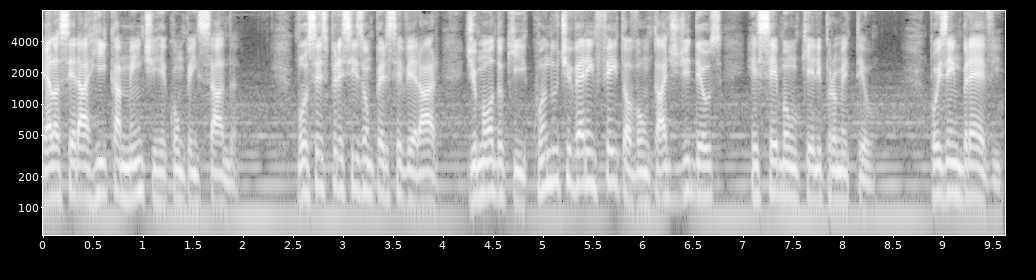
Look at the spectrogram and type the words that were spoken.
ela será ricamente recompensada. Vocês precisam perseverar, de modo que, quando tiverem feito a vontade de Deus, recebam o que ele prometeu. Pois em breve,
